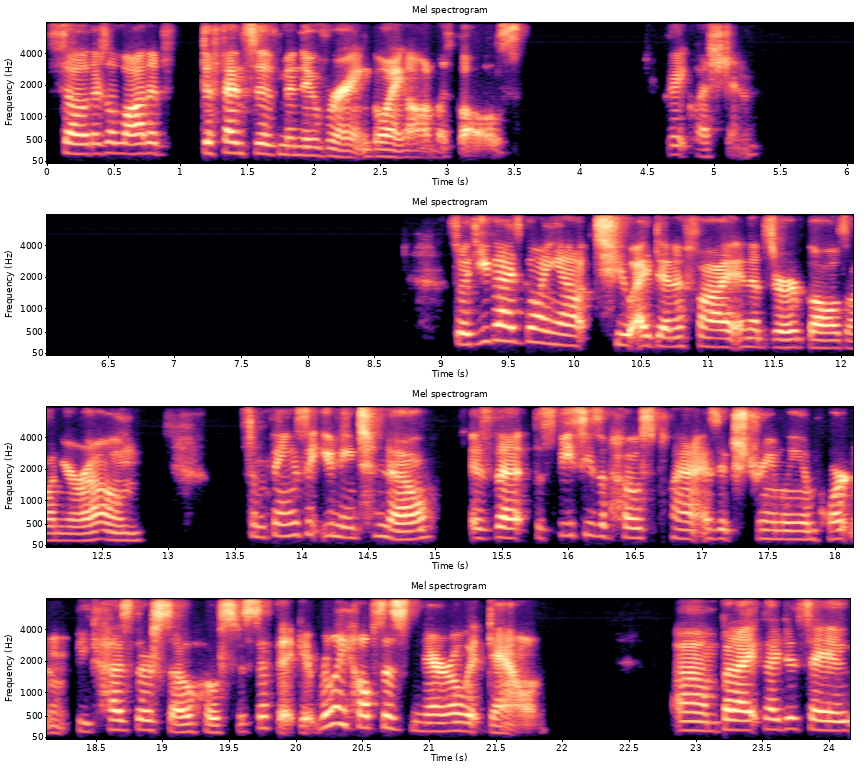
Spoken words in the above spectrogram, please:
So there's a lot of defensive maneuvering going on with galls. Great question. So with you guys going out to identify and observe galls on your own, some things that you need to know is that the species of host plant is extremely important because they're so host specific. It really helps us narrow it down. Um, but I, I did say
